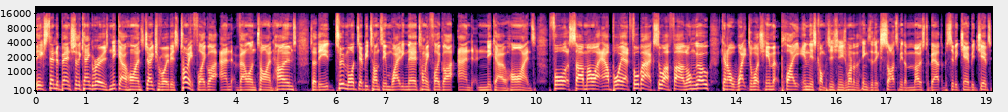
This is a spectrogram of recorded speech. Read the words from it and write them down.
The extended bench for the Kangaroos, Nicho Hynes, Jake Trbojevic, Tommy Flegler, and Valentine Holmes. So the two more debutants in waiting there, Tommy Flegler and Nicho Hynes. For Samoa, our boy at fullback, Sua Fa'alogo. Cannot wait to watch him play in this competition. He's one of the things that excites me the most about the Pacific Championships.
